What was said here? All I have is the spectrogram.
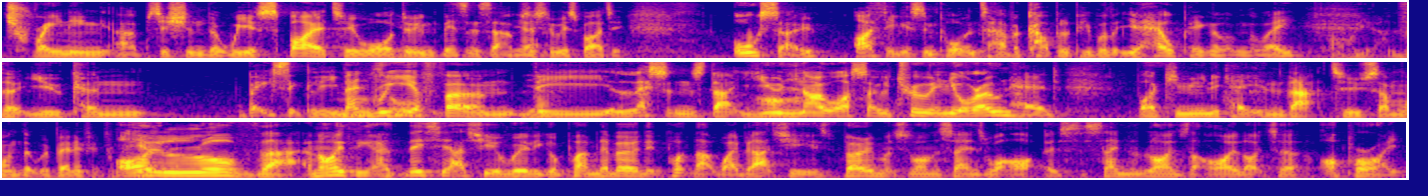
training at a position that we aspire to, or doing business at a Yeah. position we aspire to. Also, I think it's important to have a couple of people that you're helping along the way Oh, yeah. that you can basically Mentor. reaffirm Yeah. the lessons that you Oh. know are so true in your own head by communicating that to someone that would benefit from it. I hearing. love that, and I think uh, this is actually a really good point. I've never heard it put that way, but actually, it's very much along the same as what I, it's the same lines that I like to operate.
